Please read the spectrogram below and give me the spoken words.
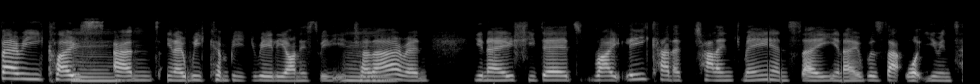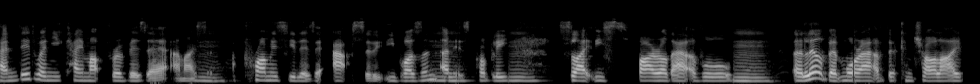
very close mm. and you know we can be really honest with each mm. other and you know, she did rightly kind of challenge me and say, you know, was that what you intended when you came up for a visit? And I said, mm. I promise you, Liz, it absolutely wasn't. Mm. And it's probably mm. slightly spiraled out of all, mm. a little bit more out of the control I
